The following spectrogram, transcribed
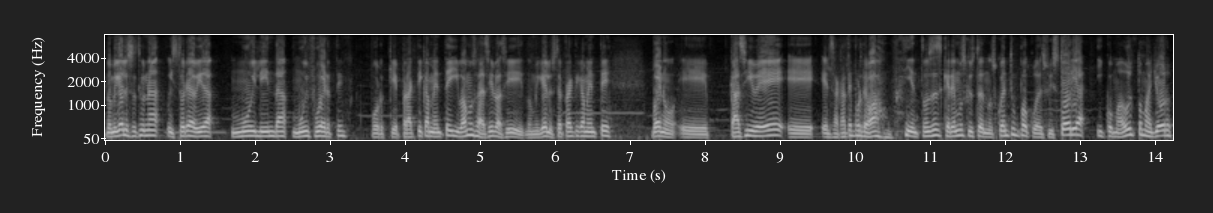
Don Miguel, usted tiene una historia de vida muy linda, muy fuerte, porque prácticamente, y vamos a decirlo así, don Miguel, usted prácticamente, bueno, eh, casi ve eh, el sacate por debajo. Y entonces queremos que usted nos cuente un poco de su historia y como adulto mayor,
